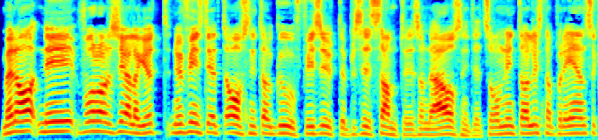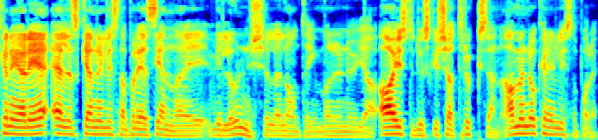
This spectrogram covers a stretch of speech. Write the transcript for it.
Men ja, ni får ha det så jävla gött. Nu finns det ett avsnitt av Goofies ute precis samtidigt som det här avsnittet. Så om ni inte har lyssnat på det än så kan ni göra det. Eller så kan ni lyssna på det senare vid lunch eller någonting vad ni nu gör. Ja just det, du ska köra truck sen. Ja men då kan ni lyssna på det.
